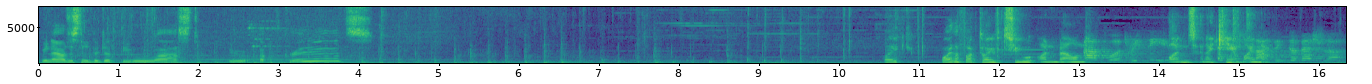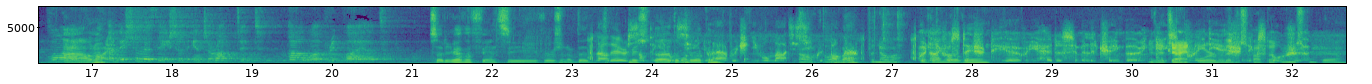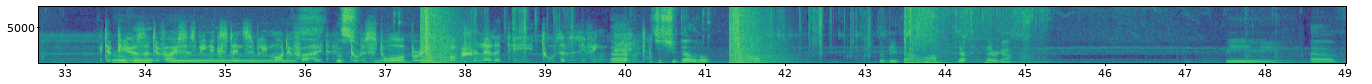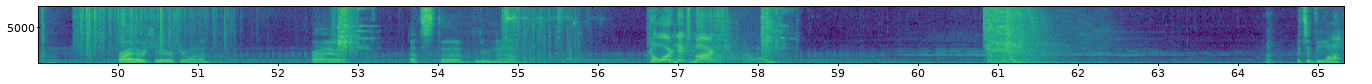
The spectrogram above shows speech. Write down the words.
we now just need to get the last two upgrades. Like, why the fuck do I have two unbound Password received. buttons and I can't bind them? Initializing the Veshla. I don't know. Initialization interrupted. Power required. So do you have a fancy version of the Now there's mis- something uh, you the Wonder in your average evil Nazi Oh, secret go bunker. the Nova. When I was stationed here, we had a similar chamber in There's a giant of orb that radiation just popped up in this exposure. one. Yeah. It appears Nova the device has been extensively modified to restore one. brain functionality to the living That, dead. just shoot that little knob. Would be that one. Yep, there we go. We have uh, cryo here if you want to cryo. That's the blue knob. Coordinates marked. That one. It's a beam. What?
